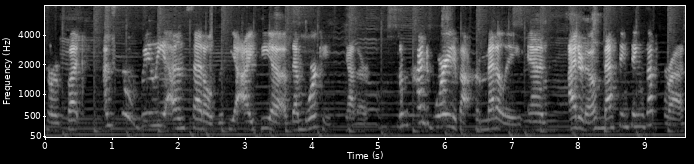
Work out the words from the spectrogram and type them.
her, but I'm still really unsettled with the idea of them working together. I'm kind of worried about her meddling and, I don't know, messing things up for us.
